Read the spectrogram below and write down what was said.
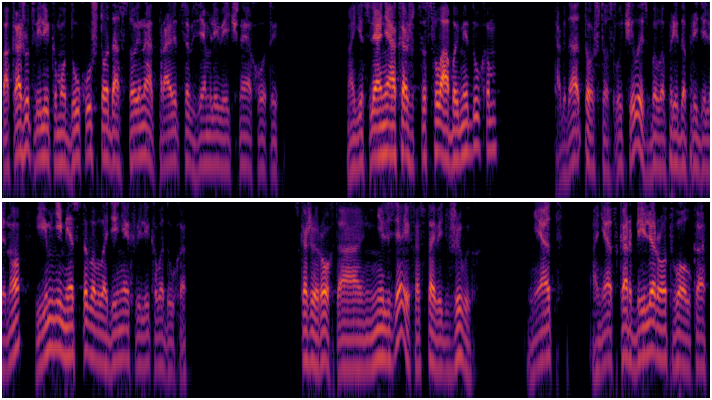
покажут великому духу, что достойно отправиться в земли вечной охоты». А если они окажутся слабыми духом? Тогда то, что случилось, было предопределено, и им не место во владениях Великого Духа. Скажи, Рохт, а нельзя их оставить в живых? Нет, они оскорбили род волка.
